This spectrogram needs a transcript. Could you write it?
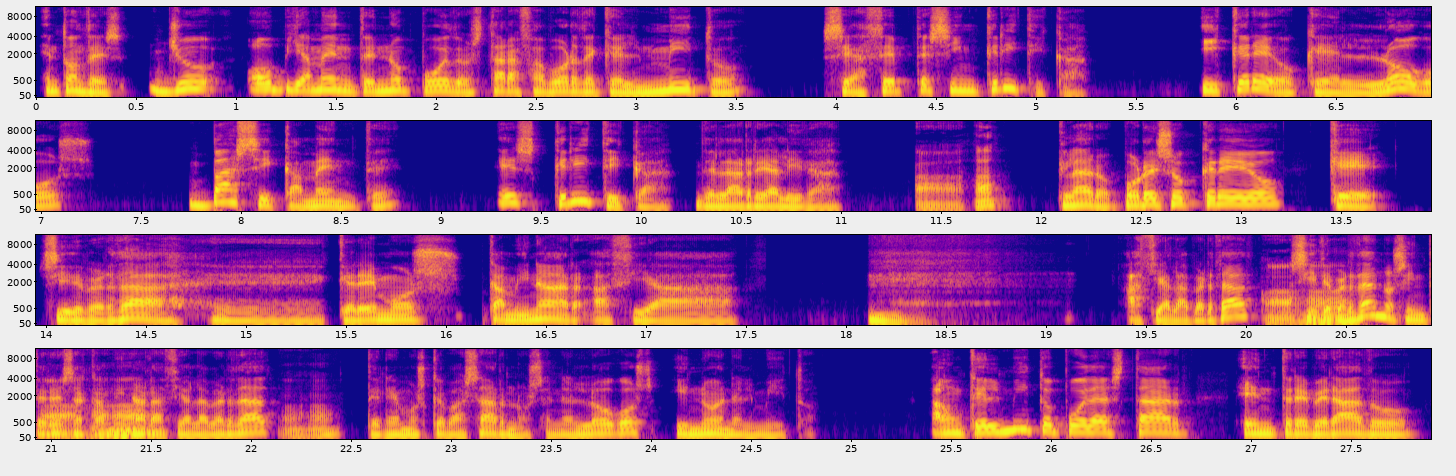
Entonces, yo obviamente no puedo estar a favor de que el mito se acepte sin crítica. Y creo que el logos, básicamente, es crítica de la realidad. Ajá. Claro, por eso creo que si de verdad eh, queremos caminar hacia... hacia la verdad, Ajá, si de verdad nos interesa ajá. caminar hacia la verdad, tenemos que basarnos en el logos y no en el mito. Aunque el mito pueda estar entreverado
